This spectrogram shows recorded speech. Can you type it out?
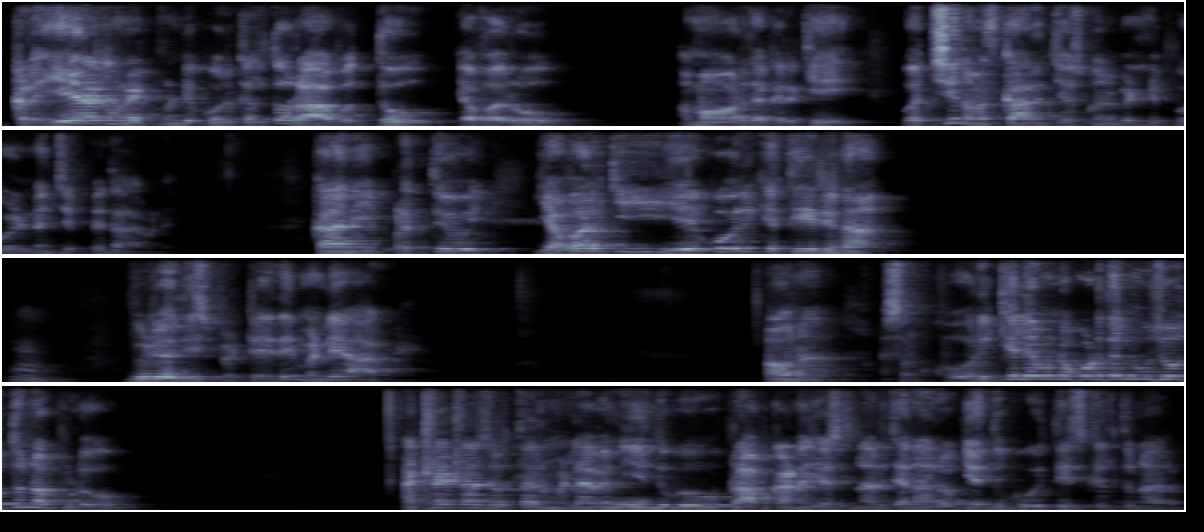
ఇక్కడ ఏ రకమైనటువంటి కోరికలతో రావద్దు ఎవరు అమ్మవారి దగ్గరికి వచ్చి నమస్కారం చేసుకొని వెళ్ళిపోయిండి అని చెప్పేది ఆవిడే. కానీ ప్రతి ఎవరికి ఏ కోరిక తీరినా వీడియో తీసి పెట్టేది మళ్ళీ ఆవిడే. అవునా? అసలు కోరికలే ఉండకూడదని నువ్వు చెబుతున్నప్పుడు. అట్లా ఎట్లా చెబుతారు? మళ్ళీ అవన్నీ ఎందుకు ప్రాపకాండ చేస్తున్నారు? జనాలోకి ఎందుకు తీసుకెళ్తున్నారు?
